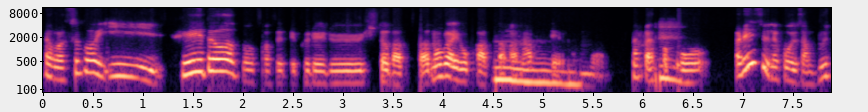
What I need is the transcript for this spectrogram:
だからすごいいいフェードアウトをさせてくれる人だったのが良かったかなって思う。なんかやっぱこう、あれですよね、小泉さん、ぶっ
